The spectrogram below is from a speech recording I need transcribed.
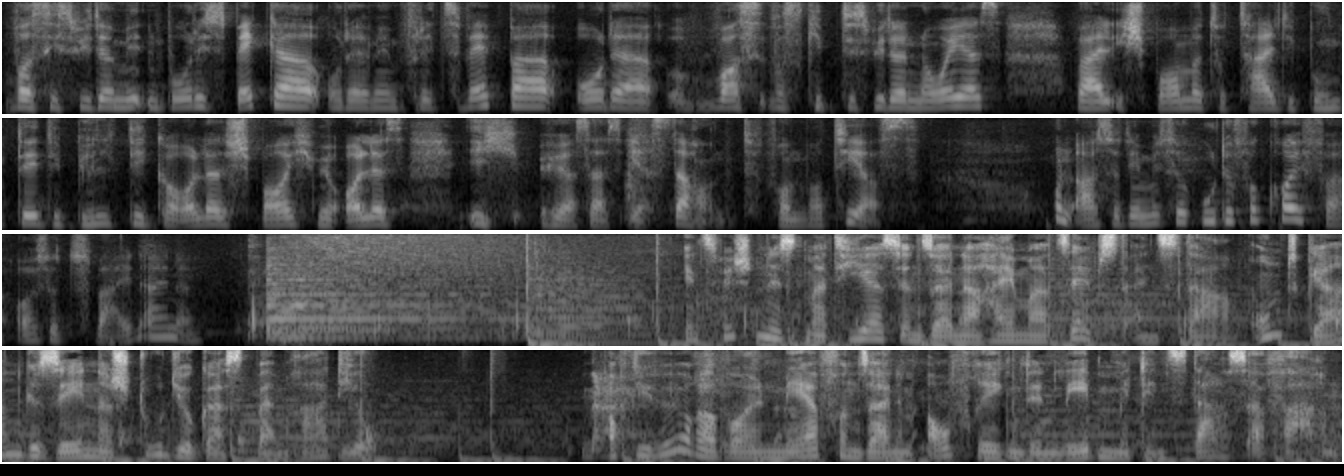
Was ist wieder mit dem Boris Becker oder mit dem Fritz Wepper oder was, was gibt es wieder Neues? Weil ich spare mir total die Bunte, die Bild, die Gala, spare ich mir alles. Ich höre es aus erster Hand von Matthias. Und außerdem ist er ein guter Verkäufer, also zwei in einen. Inzwischen ist Matthias in seiner Heimat selbst ein Star und gern gesehener Studiogast beim Radio. Auch die Hörer wollen mehr von seinem aufregenden Leben mit den Stars erfahren.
